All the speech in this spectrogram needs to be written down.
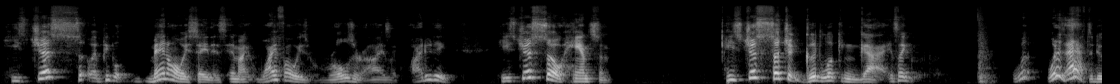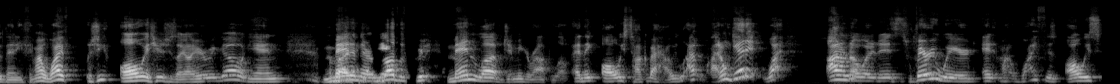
he's just so people men always say this, and my wife always rolls her eyes like, why do they? He's just so handsome. He's just such a good-looking guy. It's like, what what does that have to do with anything? My wife, she always hears, she's like, oh, here we go again. Men and their love, men love Jimmy Garoppolo, and they always talk about how he. I, I don't get it. What I don't know what it is. It's very weird. And my wife is always,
